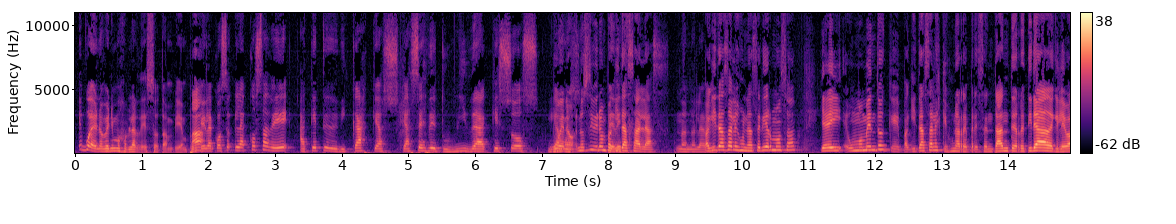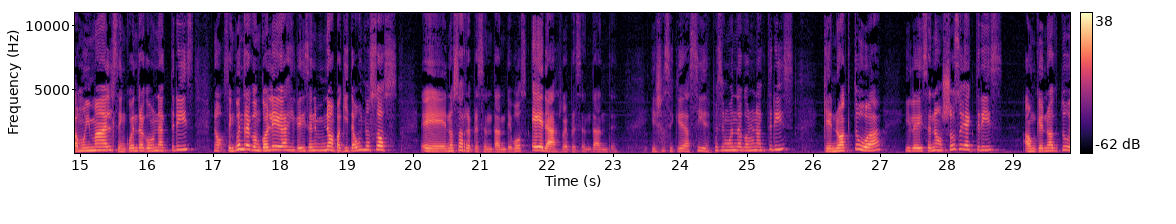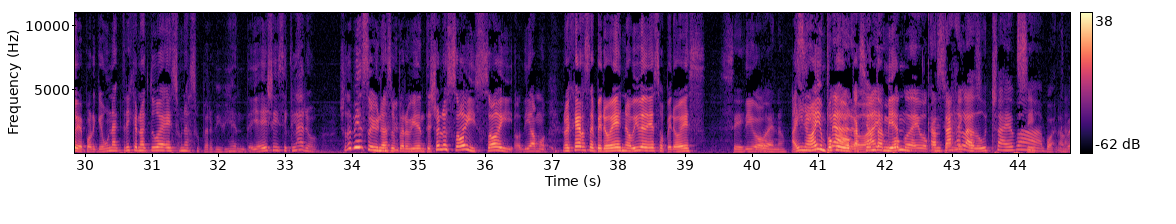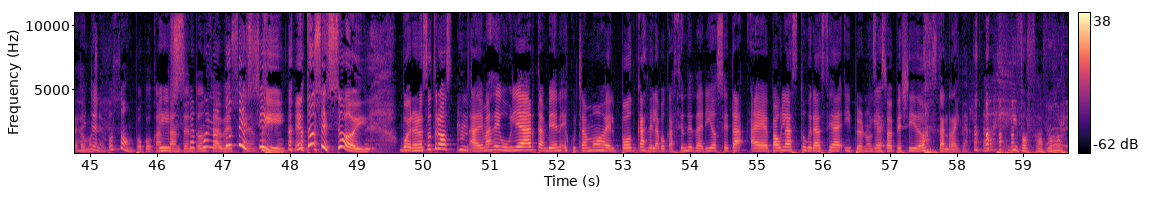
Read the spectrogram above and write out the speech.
Eh, bueno, venimos a hablar de eso también, porque ah. la cosa la cosa de a qué te dedicas, qué, haces de tu vida, qué sos. bueno, no sé si vieron Paquita Salas. No, no Paquita Sales es una serie hermosa y hay un momento que Paquita Sales, que es una representante retirada, que le va muy mal, se encuentra con una actriz, no, se encuentra con colegas y le dicen, no, Paquita, vos no sos, eh, no sos representante, vos eras representante. Y ella se queda así, después se encuentra con una actriz que no actúa y le dice, no, yo soy actriz, aunque no actúe, porque una actriz que no actúa es una superviviente. Y ella dice, claro, yo también soy una superviviente, yo lo soy, soy, digamos, no ejerce, pero es, no vive de eso, pero es. Sí, Digo, bueno. Ahí no hay un poco de vocación también. Un poco de ¿Cantás en la ducha, Eva? Sí, bueno, ves, ahí tenés. Vos sos un poco cantante, entonces. Bueno, entonces sí, entonces soy. Bueno, nosotros, además de googlear, también escuchamos el podcast de la vocación de Darío Z. Eh, Paula, haz tu gracia y pronuncia su apellido. Stanriver. Ay, por favor.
